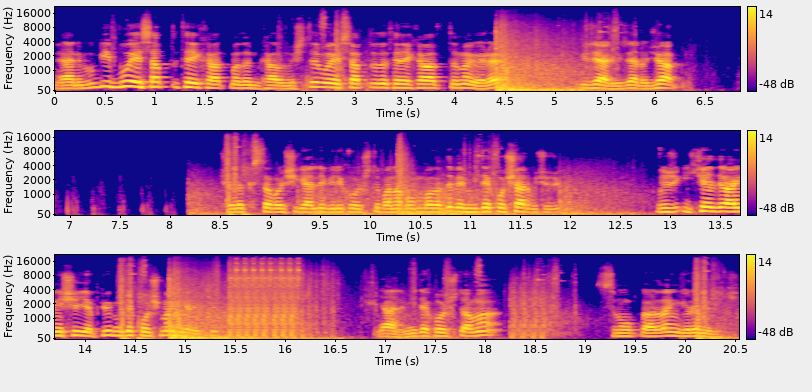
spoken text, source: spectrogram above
Yani bu bir bu hesapta TK atmadığım kalmıştı. Bu hesapta da TK attığıma göre güzel güzel hocam. Şöyle kısa başı geldi biri koştu bana bombaladı ve mide koşar bu çocuk. Bu çocuk iki eldir aynı şeyi yapıyor. Mide koşman gerekir. Yani mide koştu ama smoke'lardan göremedik.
